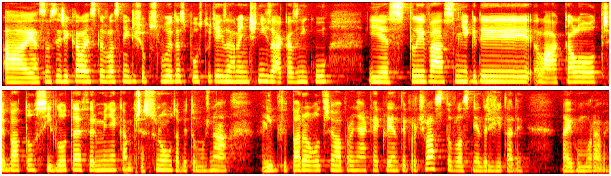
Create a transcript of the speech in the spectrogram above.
a já jsem si říkala, jestli vlastně, když obsluhujete spoustu těch zahraničních zákazníků, jestli vás někdy lákalo třeba to sídlo té firmy někam přesunout, aby to možná líp vypadalo třeba pro nějaké klienty. Proč vás to vlastně drží tady na jihu Moravy?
